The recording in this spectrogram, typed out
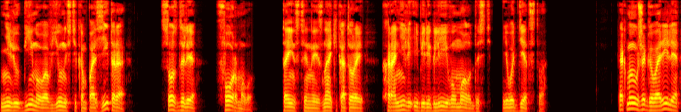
нелюбимого в юности композитора создали формулу, таинственные знаки которой хранили и берегли его молодость, его детство. Как мы уже говорили,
